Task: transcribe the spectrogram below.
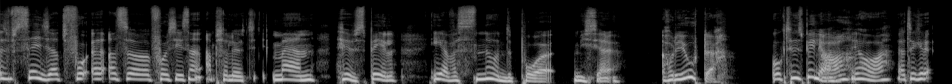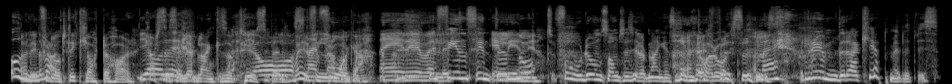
eh, säga att for, eh, alltså Four Seasons, absolut, men husbil är väl snudd på mysigare. Har du gjort det? Åkt husbil ja. ja. ja jag tycker det är underbart. Ja, det, förlåt, det är klart du har. Ja, klart det... Cecilia Blankens åkt husbil. Ja, Vad är det för fråga? Nej, det, är väldigt det finns inte något fordon som Cecilia Blankens inte har åkt. Rymdraket möjligtvis.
